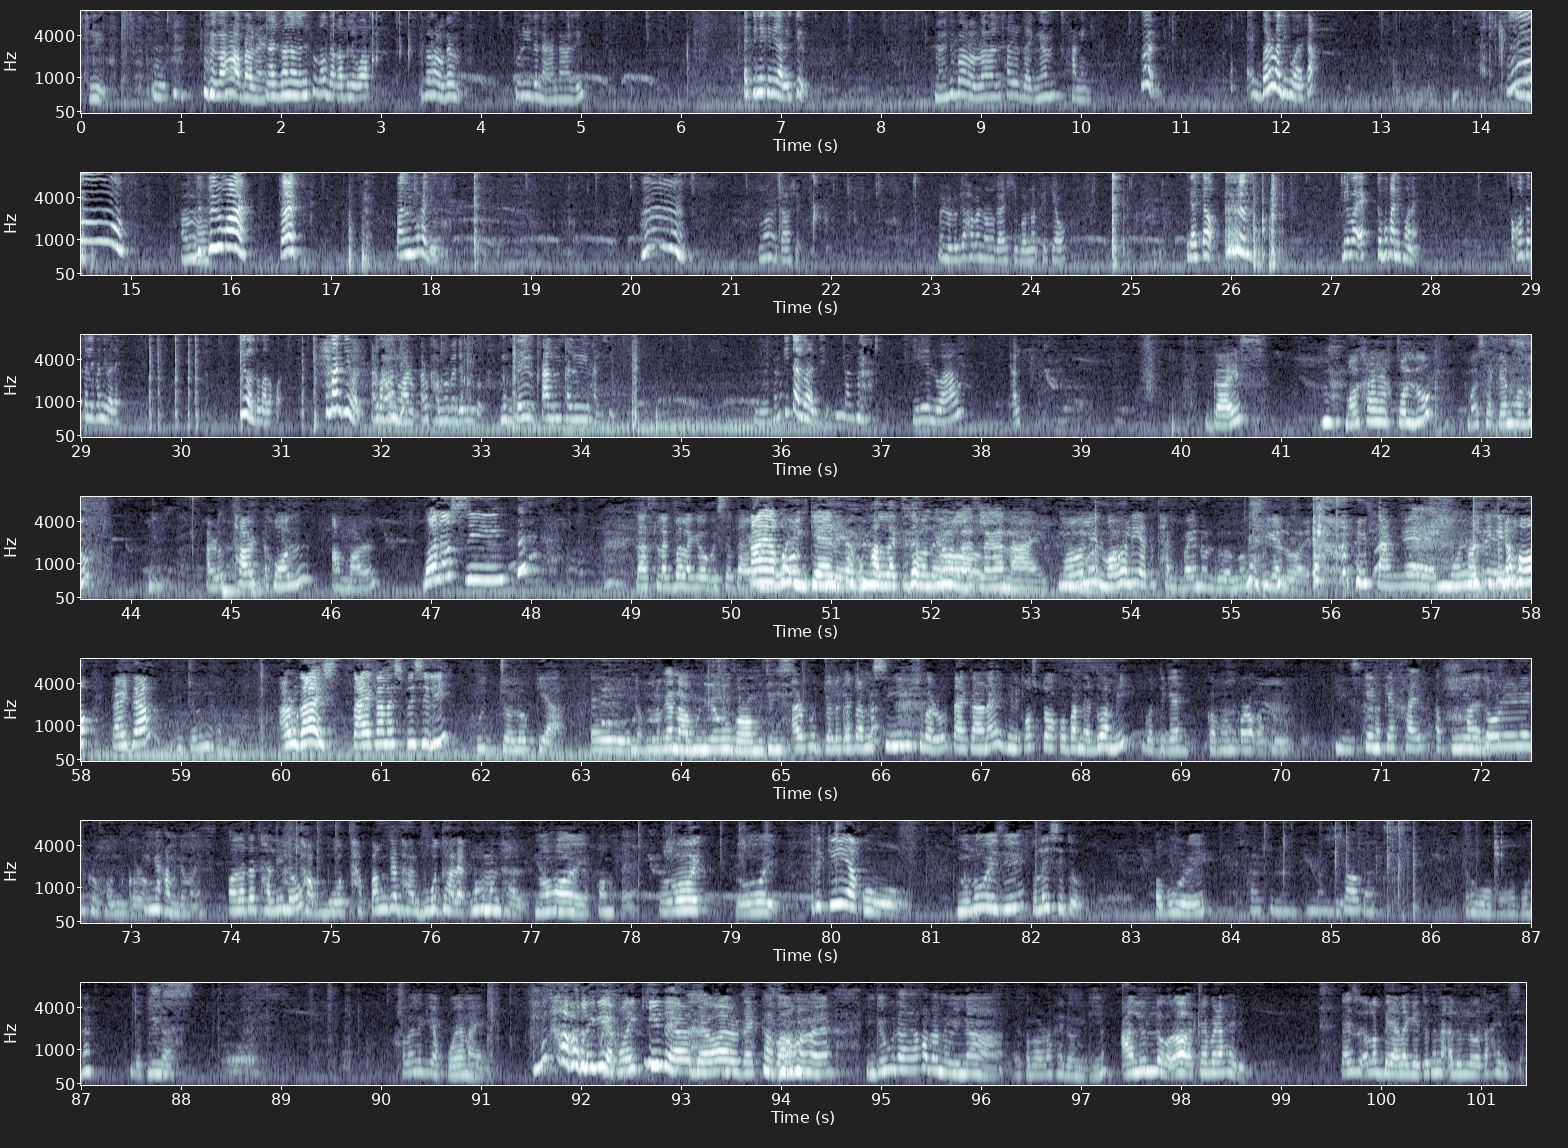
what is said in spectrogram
しい、うん、長場ね長場ねもう中ぶりは長場で鳥でなんだあれえピニキニあるけなんでバロラーサルダニャンハニーうんえバロリフォーさうんめっちゃうまいไม่รู้จะทำอะไรได้สิบนนักเกี่ยวได้จ้ะ গাইজ মই খাই শেষ কলোঁ মই ছেকেণ্ড হ'লোঁ আৰু থাৰ্ড হ'ল আমাৰ মনুশ্ৰী লাজ লাগিব লাগে অৱশ্যে ভাল লাগিছে মানে লাজ লাগা নাই মই বুলি মই হ'লে ইয়াতে থাকিবই নল'লো মই গুচি গ'লো হয় কি নহওক তাই এতিয়া ভোট জলকীয়া খাব আৰু গাইজ তাইৰ কাৰণে স্পেচিয়েলি ভোট জলকীয়া আৰু ভোট জলকীয়াটো আমি চিঙি দিছো বাৰু তাইৰ কাৰণে সেইখিনি কষ্ট ক'ৰবাত নেদো আমি গতিকে গ্ৰহণ কৰক আপুনি প্লিজ কেনকে খাই গ্ৰহণ কৰক কিনে খাম তোমাৰ অলপতে ঢালি লওঁ বহুত থাপাংকে ঢাল বহুত ঢাল একমহমান ঢাল নহয় কমকে ঐ ঐ এইটো কি আকৌ নোলোৱে যি ওলাইছেতো হ'ব ৰে হ'ব হ'ব হ'ব হে দেখিছা খাবলৈ কি একোৱে নাই খাবলৈ কি একোৱে কি দেৱা দেৱা আৰু তাইক খাবা মানে এনেকৈ সুধাকৈ খাব নোৱাৰি না একেবাৰতে খাই দিওঁ নেকি আলুৰ লগত একেবাৰে খাই দিম তাৰপিছত অলপ বেয়া লাগে এইটো কাৰণে আলুৰ লগত খাই দিছে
